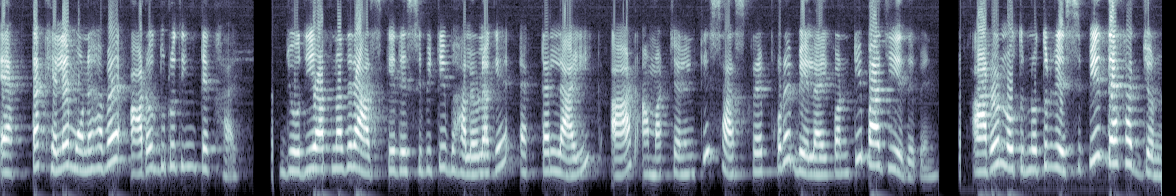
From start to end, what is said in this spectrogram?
একটা খেলে মনে হবে আরও দুটো তিনটে খায়। যদি আপনাদের আজকের রেসিপিটি ভালো লাগে, একটা লাইক আর আমার চ্যানেলটি সাবস্ক্রাইব করে বেল আইকনটি বাজিয়ে দেবেন। আরও নতুন নতুন রেসিপি দেখার জন্য।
